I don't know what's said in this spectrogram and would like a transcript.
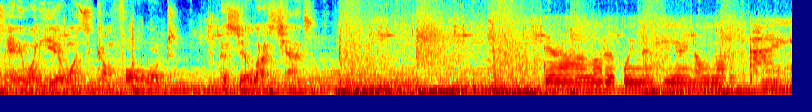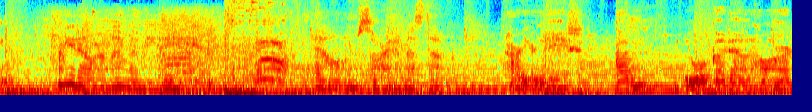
If anyone here wants to come forward? This is your last chance. There are a lot of women here in a lot of pain. You don't remember me, do you? Al, I'm sorry I messed up. How are your knees? Pardon? You will go down hard.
